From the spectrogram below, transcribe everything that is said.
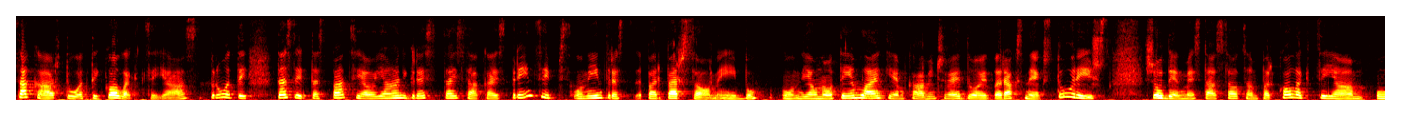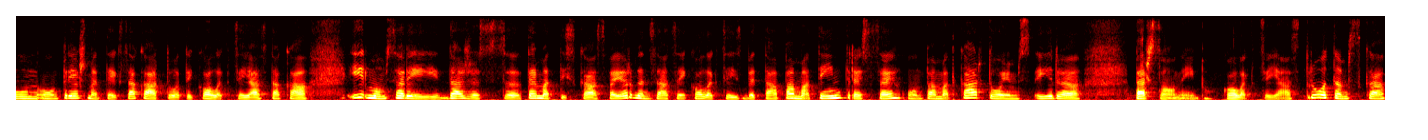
sakārtoti kolekcijās. Proti, tas ir tas pats jau Jāņa Grēsas aizsākais princips un interese par personību. Un jau no tiem laikiem, kā viņš veidoja rakstnieku stūrīšus, šodien mēs tās saucam par kolekcijām, un, un priekšmeti tiek sakārtoti kolekcijās. Tā kā ir mums arī dažas tematiskās vai organizācija kolekcijas, bet tā pamata interese un pamata kārtojums ir personību kolekcijās. Protams, ka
